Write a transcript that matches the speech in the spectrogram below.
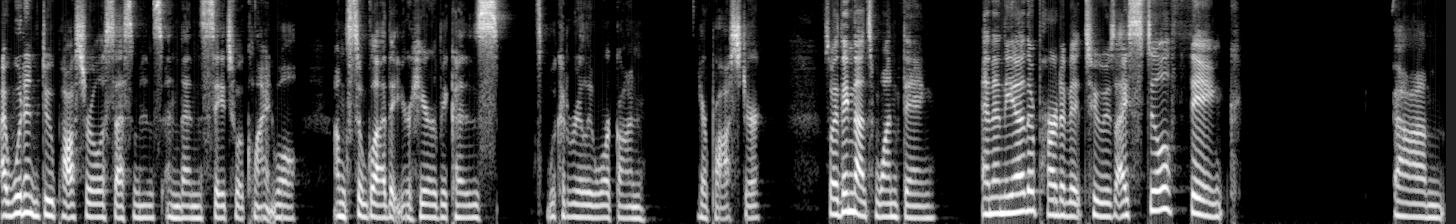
I wouldn't do postural assessments and then say to a client, well, I'm so glad that you're here because we could really work on your posture. So I think that's one thing. And then the other part of it too is I still think um,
